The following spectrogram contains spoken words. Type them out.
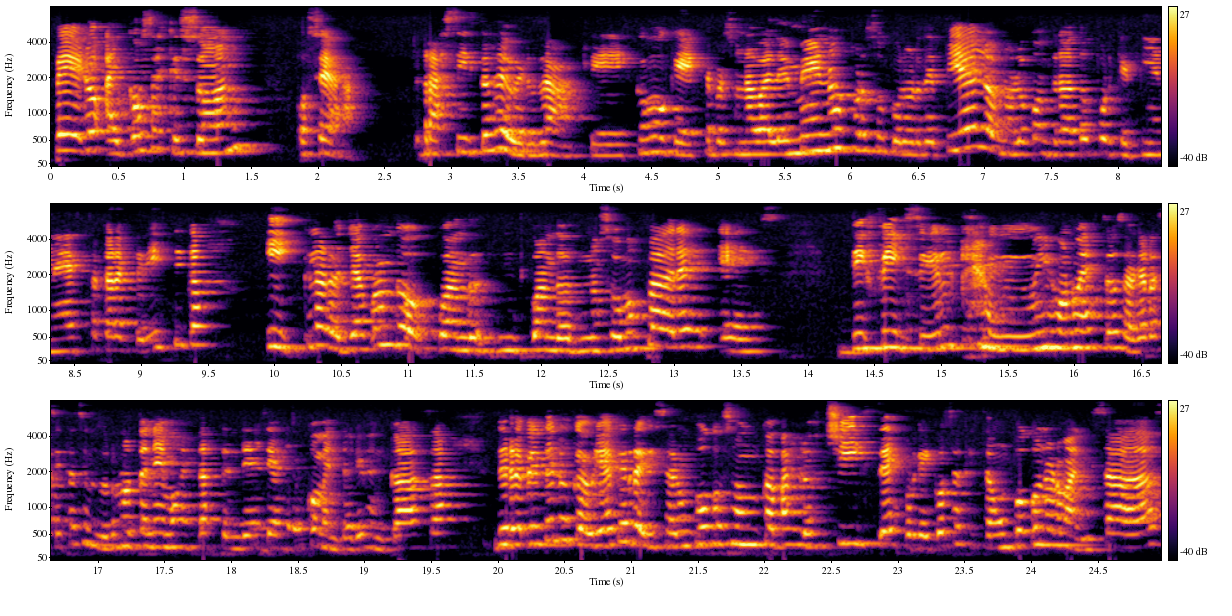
Pero hay cosas que son, o sea, racistas de verdad, que es como que esta persona vale menos por su color de piel o no lo contrato porque tiene esta característica. Y claro, ya cuando, cuando, cuando no somos padres es difícil que un hijo nuestro salga racista si nosotros no tenemos estas tendencias, estos comentarios en casa, de repente lo que habría que revisar un poco son capaz los chistes, porque hay cosas que están un poco normalizadas,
